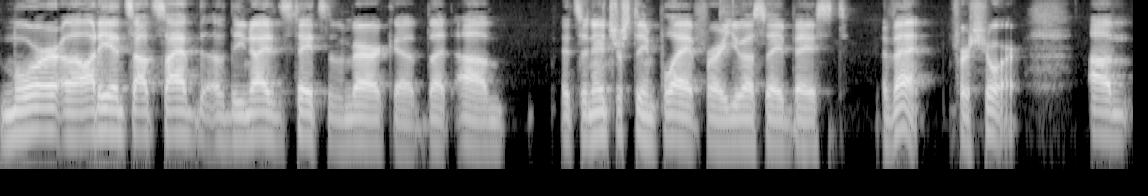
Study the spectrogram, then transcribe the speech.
more uh, audience outside of the United States of America, but um, it's an interesting play for a USA based event for sure. Um,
